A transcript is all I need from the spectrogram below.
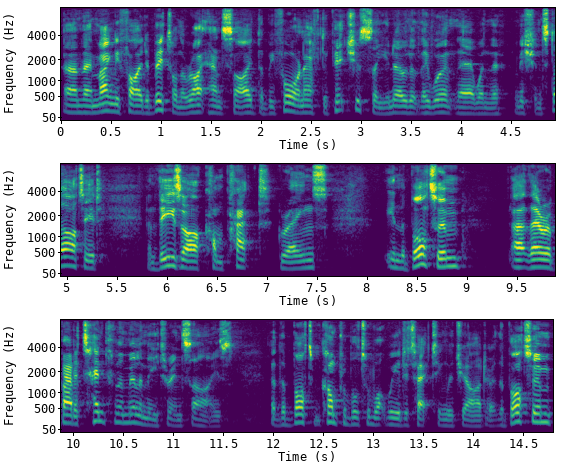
and they're magnified a bit on the right-hand side, the before and after pictures, so you know that they weren't there when the mission started. And these are compact grains. In the bottom, uh, they're about a tenth of a millimetre in size. At the bottom, comparable to what we're detecting with GIADA. At the bottom,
